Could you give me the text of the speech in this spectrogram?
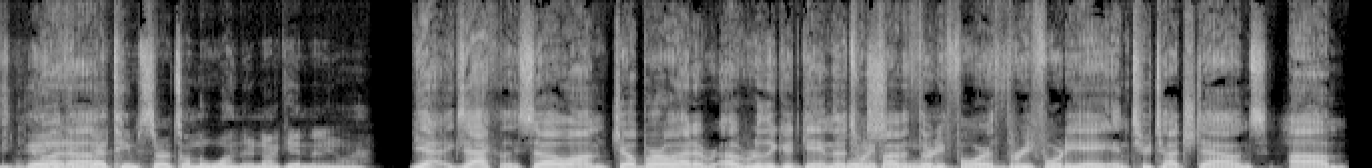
anything, uh, that team starts on the one, they're not getting anywhere. Yeah, exactly. So um, Joe Burrow had a, a really good game though twenty five and thirty four, three forty eight, and two touchdowns. Um,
